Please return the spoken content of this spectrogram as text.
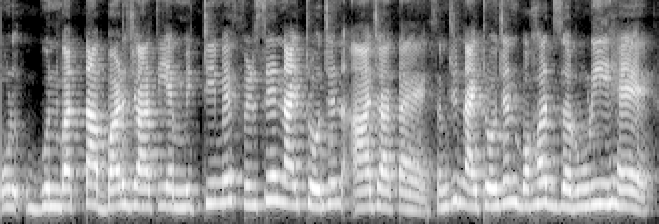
गुणवत्ता बढ़ जाती है। मिट्टी में फिर से नाइट्रोजन आ जाता है। समझिए नाइट्रोजन बहुत ज़रूरी है।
